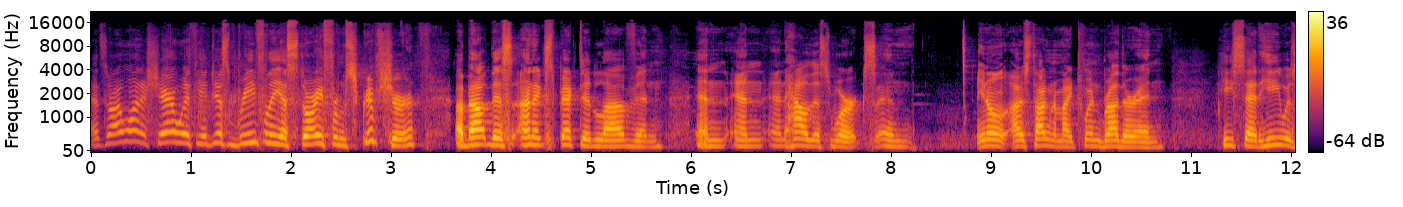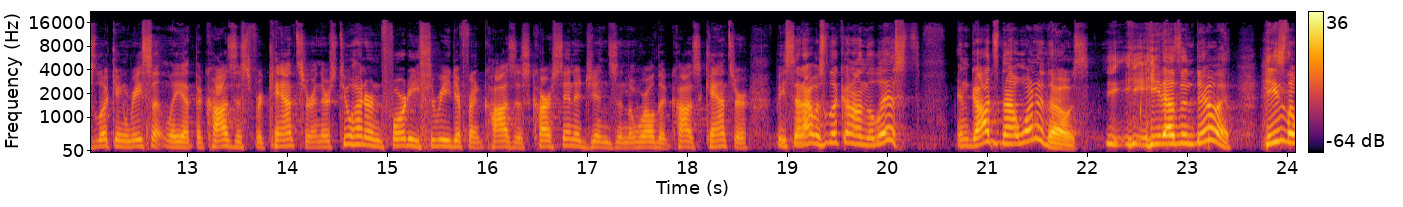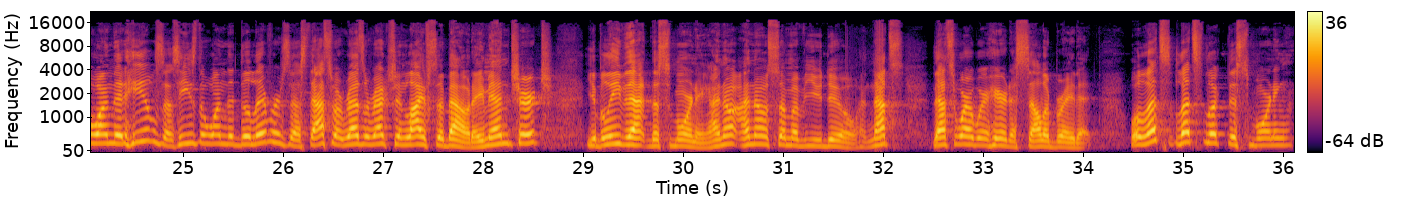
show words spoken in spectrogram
And so I want to share with you just briefly a story from Scripture about this unexpected love and, and, and, and how this works. And, you know, I was talking to my twin brother, and he said he was looking recently at the causes for cancer, and there's 243 different causes, carcinogens in the world that cause cancer. But he said, I was looking on the list, and God's not one of those. He, he, doesn't do it. He's the one that heals us, He's the one that delivers us. That's what resurrection life's about. Amen, church? You believe that this morning? I know, I know some of you do, and that's, that's where we're here to celebrate it. Well, let's, let's look this morning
